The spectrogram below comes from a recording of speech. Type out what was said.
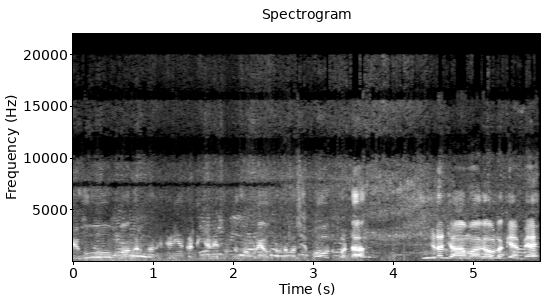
ਤੇ ਉਹ ਮਗਰ ਤੱਕ ਜਿਹੜੀਆਂ ਗੱਡੀਆਂ ਨੇ ਤੁਹਾਨੂੰ ਦਿਖਾਉਣੇ ਆ ਉਧਰਲੇ ਪਾਸੇ ਬਹੁਤ ਵੱਡਾ ਜਿਹੜਾ ਜਾਮ ਆਗਾ, ਉਹ ਲੱਗਿਆ ਪਿਆ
